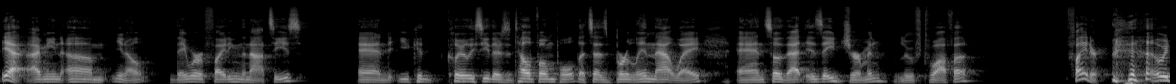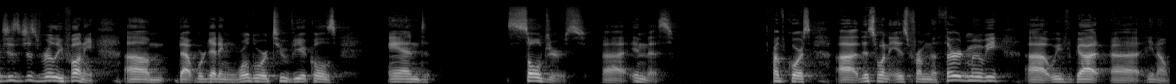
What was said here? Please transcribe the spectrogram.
Yeah, I mean, um, you know, they were fighting the Nazis and you could clearly see there's a telephone pole that says Berlin that way, and so that is a German Luftwaffe fighter, which is just really funny um, that we're getting World War II vehicles and soldiers uh, in this. Of course, uh, this one is from the third movie. Uh, we've got, uh, you know,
